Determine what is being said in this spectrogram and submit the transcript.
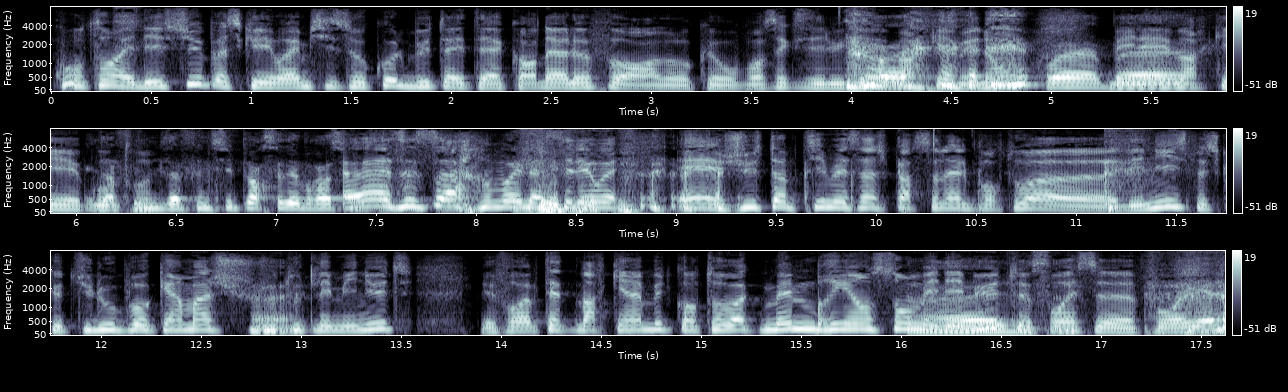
content et déçu parce qu'Ibrahim Sissoko, le but a été accordé à l'effort. hein, donc euh, on pensait que c'est lui qui avait marqué, mais non. Ouais, Mais il bah, avait marqué il, a fait, une- il a fait une super célébration. Ah, c'est ça, moi il a célébré. Eh, juste un petit message personnel pour toi, euh, Denis, parce que tu loupes aucun match, tu joues Ouais. toutes les minutes, mais il faudrait peut-être marquer un but quand on voit que même Briançon met des buts, il faudrait y aller.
